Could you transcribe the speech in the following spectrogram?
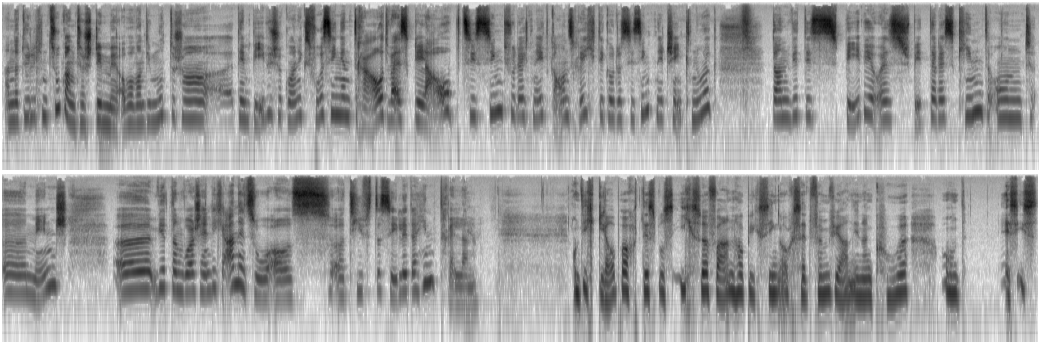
einen natürlichen Zugang zur Stimme. Aber wenn die Mutter schon äh, dem Baby schon gar nichts vorsingen traut, weil es glaubt, sie singt vielleicht nicht ganz richtig oder sie singt nicht schön genug, dann wird das Baby als späteres Kind und äh, Mensch äh, wird dann wahrscheinlich auch nicht so aus äh, tiefster Seele dahin trällern. Und ich glaube auch, das, was ich so erfahren habe, ich singe auch seit fünf Jahren in einem Chor und es, ist,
